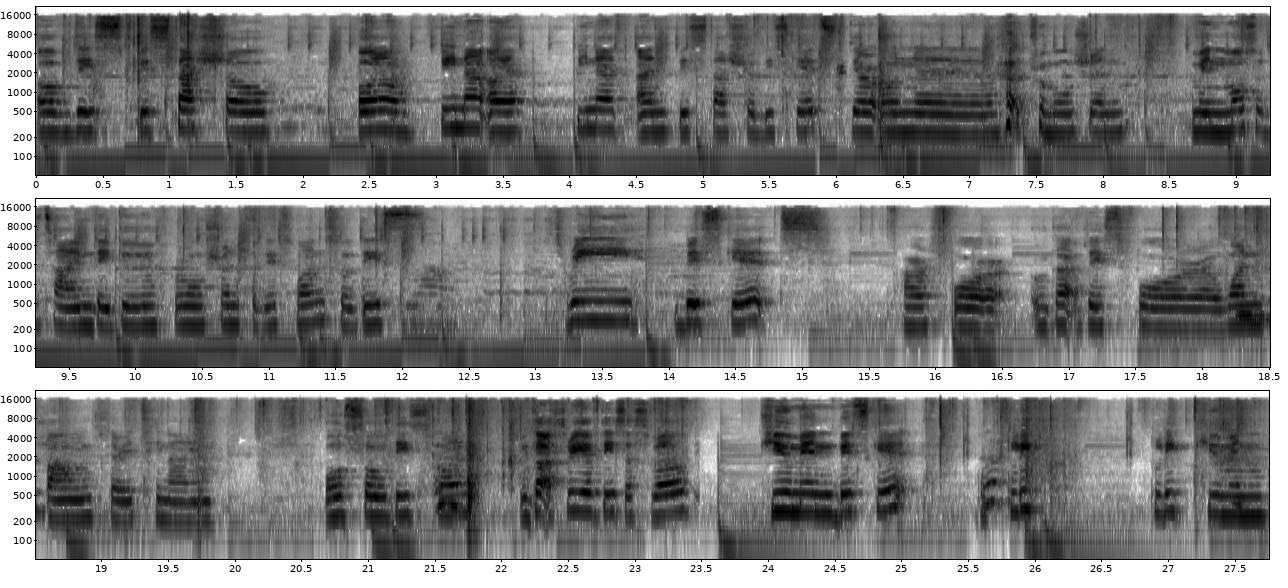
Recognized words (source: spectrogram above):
of this pistachio oh no peanut oh yeah peanut and pistachio biscuits. They're on uh, promotion. I mean most of the time they do promotion for this one. So these three biscuits are for we got this for one pound 39 also this one we got three of these as well. Cumin biscuit. The click click cumin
